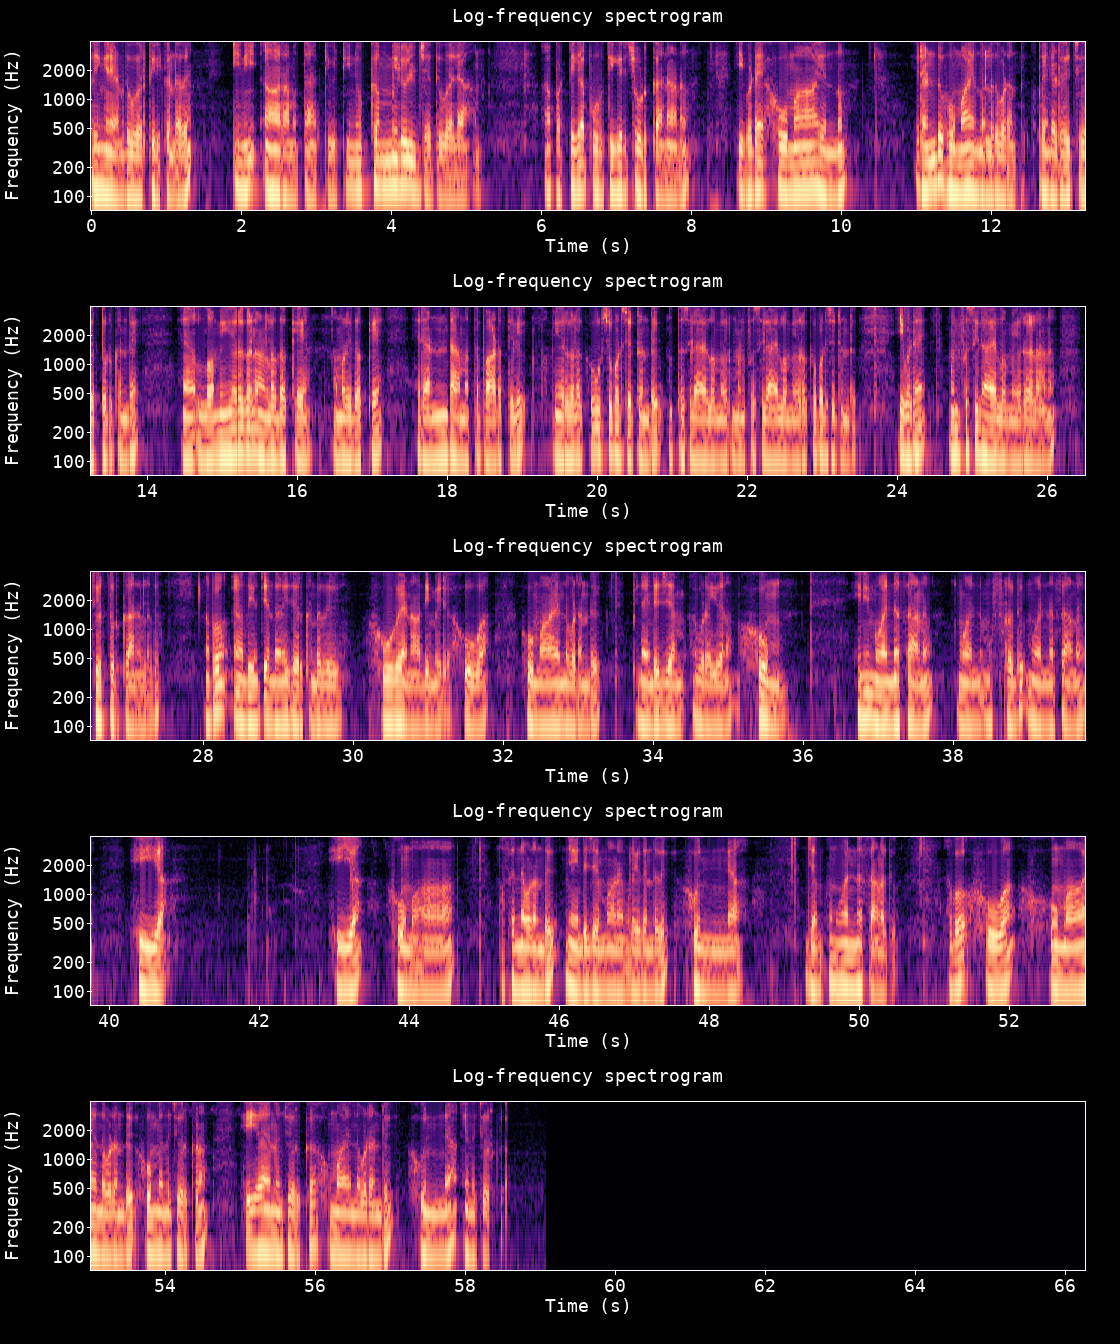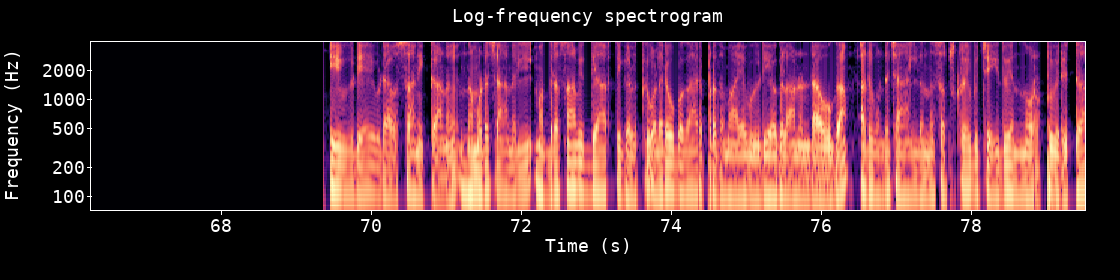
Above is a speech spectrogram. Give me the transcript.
അപ്പോൾ ഇങ്ങനെയാണ് ഇത് വേർതിരിക്കേണ്ടത്. ഇനി ആറാമത്തെ ആക്ടിവിറ്റി നുക്കമ്മിലുൽ ജതുവല ആ പട്ടിക പൂർത്തീകരിച്ചു കൊടുക്കാനാണ്. ഇവിടെ ഹുമ എന്നും രണ്ട് ഹുമ എന്നുള്ളത് ഇവിടെ ഉണ്ട്. അപ്പോൾ അതിന്റെ ഇടയിൽ ചേർത്ത് കൊടുക്കേണ്ട? ലൊമീറുകളാണുള്ളതൊക്കെ നമ്മളിതൊക്കെ രണ്ടാമത്തെ പാഠത്തിൽ ലൊമീറുകളൊക്കെ കുറിച്ച് പഠിച്ചിട്ടുണ്ട്. മുത്തസിലായ ലൊമീർ മുൻഫസിലായ ലൊമീറൊക്കെ പഠിച്ചിട്ടുണ്ട്. ഇവിടെ മുൻഫസിലായ ലൊമീറുകളാണ് ചേർത്ത് കൊടുക്കാനുള്ളത്. അപ്പോൾ ആദ്യം എന്താണ് ചേർക്കേണ്ടത്? ഹൂവയാണ് ആദ്യം വരിക. ഹൂവ. ഹുമ എന്ന് ഇവിടെ ഉണ്ട്. പിന്നെ അതിന്റെ ജം ഇവിടെ എഴുതണം. ഹും. ഇനി മുന്നസാണ് മുന്ന മുഫ്രദ് മുന്നസാണ് ഹിയ. ഹിയ. ഹുമാ. മുസന്ന ഇവിടെ ഉണ്ട്. ഞാൻ അതിന്റെ ജമ്മാണ് നമ്മൾ എഴുതേണ്ടത്. ഹുന്ന. ജം മുന്നസാണത് അപ്പോൾ ഹുവ ഹുമ എന്നിവിടെ ഉണ്ട്. ഹും എന്ന് ചേർക്കണം. ഹിയ എന്നും ചേർക്കുക. ഹുമ എന്നിവിടെ ഉണ്ട്. ഹുന്ന എന്ന് ചേർക്കുക. ഈ വീഡിയോ ഇവിടെ അവസാനിക്കാണ്. നമ്മുടെ ചാനലിൽ മദ്രസ വിദ്യാർത്ഥികൾക്ക് വളരെ ഉപകാരപ്രദമായ വീഡിയോകളാണ് ഉണ്ടാവുക. അതുകൊണ്ട് ചാനലൊന്ന് സബ്സ്ക്രൈബ് ചെയ്തു എന്ന് ഉറപ്പുവരുത്തുക.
